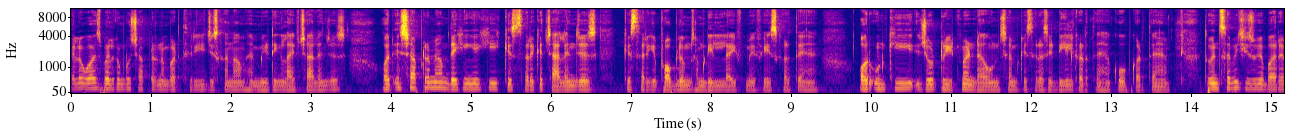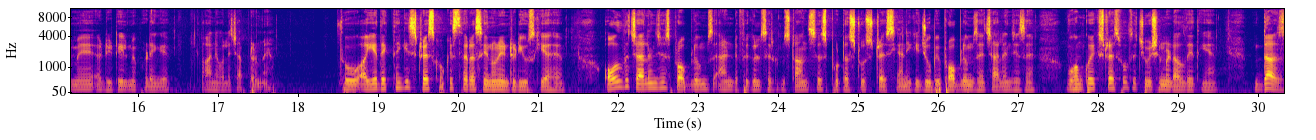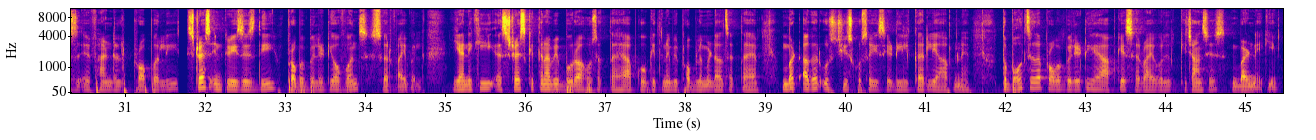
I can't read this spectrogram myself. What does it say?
Hello guys welcome to chapter number three जिसका नाम है मीटिंग लाइफ चैलेंजेस और इस चैप्टर में हम देखेंगे कि किस तरह के चैलेंजेस किस तरह की प्रॉब्लम्स हम डेली लाइफ में फेस करते हैं और उनकी जो ट्रीटमेंट है, उनसे हम किस तरह से डील करते हैं कोप करते हैं। तो इन सभी चीज़ों के बारे में डिटेल में पढ़ेंगे आने वाले चैप्टर में। तो आइए देखते हैं कि स्ट्रेस को किस तरह से इन्होंने इंट्रोड्यूस किया है। All the challenges problems and difficult circumstances put us to stress यानी कि जो भी प्रॉब्लम्स हैं चैलेंजेस हैं, वो हमको एक स्ट्रेसफुल सिचुएशन में डाल देती हैं। This if handled properly stress increases the probability of one's survival यानी कि स्ट्रेस कितना भी बुरा हो सकता है, आपको कितने भी प्रॉब्लम में डाल सकता है। बट अगर उस चीज़ को सही से डील कर लिया आपने तो बहुत ज़्यादा प्रोबेबिलिटी है आपके सर्वाइवल के चांसेस बढ़ने की।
